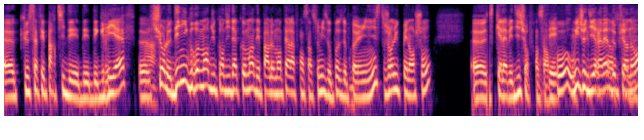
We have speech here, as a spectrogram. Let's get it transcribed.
euh, que ça fait partie des, des, des griefs, euh, Ah. sur le dénigrement du candidat commun des parlementaires à la France Insoumise au poste de Premier ministre, Jean-Luc Mélenchon. Euh, ce qu'elle avait dit sur France Info. Oui, je dirais même depuis un an.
